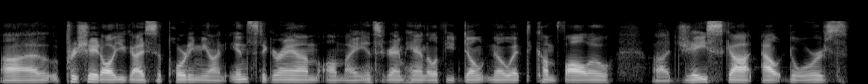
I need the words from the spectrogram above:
uh, appreciate all you guys supporting me on Instagram, on my Instagram handle. If you don't know it, come follow uh, J Scott Outdoors.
